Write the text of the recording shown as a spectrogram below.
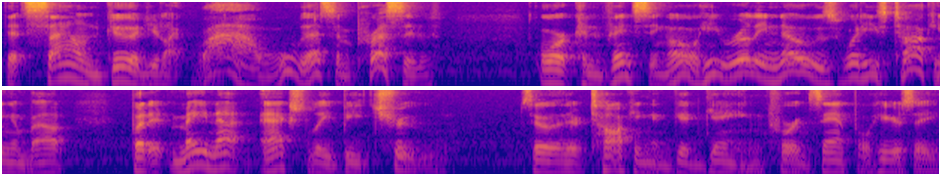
that sound good. You're like, wow, ooh, that's impressive. Or convincing, oh, he really knows what he's talking about, but it may not actually be true. So they're talking a good game. For example, here's a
